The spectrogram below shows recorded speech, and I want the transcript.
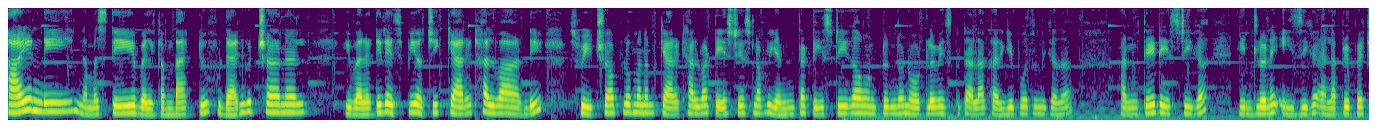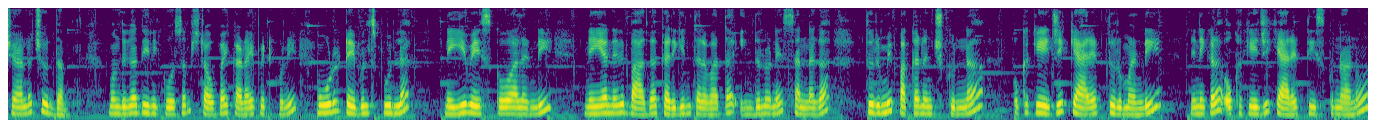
Hi అండి. నమస్తే. Welcome back to food and good channel. ఇవాళటి recipe వచ్చి క్యారెట్ హల్వా అండి. స్వీట్ షాప్లో మనం క్యారెట్ హల్వా టేస్ట్ చేసినప్పుడు ఎంత టేస్టీగా ఉంటుందో నోట్లో వేసుకుంటే అలా కరిగిపోతుంది కదా. అంతే టేస్టీగా ఇంట్లోనే ఈజీగా ఎలా ప్రిపేర్ చేయాలో చూద్దాం. ముందుగా దీనికోసం స్టవ్ పై కడాయి పెట్టుకుని మూడు టేబుల్ స్పూన్ల నెయ్యి వేసుకోవాలండి. నెయ్యి అనేది బాగా కరిగిన తర్వాత ఇందులోనే సన్నగా తురిమి పక్కనుంచుకున్న ఒక కేజీ క్యారెట్ తురుమండి. నేను ఇక్కడ ఒక కేజీ క్యారెట్ తీసుకున్నాను.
